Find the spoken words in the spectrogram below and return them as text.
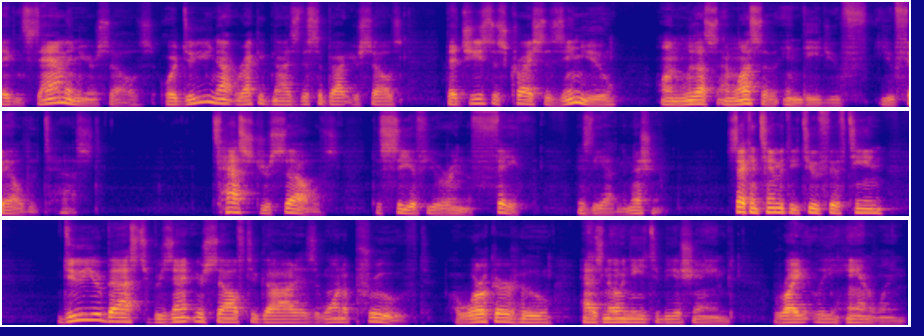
Examine yourselves, or do you not recognize this about yourselves that Jesus Christ is in you unless unless indeed you you fail the test. Test yourselves to see if you are in the faith is the admonition. 2 Timothy 2:15 Do your best to present yourself to God as one approved, a worker who has no need to be ashamed, rightly handling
